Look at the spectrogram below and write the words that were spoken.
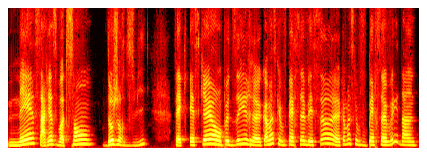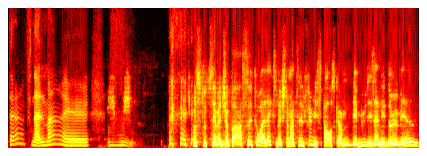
mais ça reste votre son d'aujourd'hui. Fait est-ce qu'on peut dire euh, comment est-ce que vous percevez ça? Euh, comment est-ce que vous percevez dans le temps, finalement? Euh, je sais pas si tu y avais déjà pensé, toi, Alex, mais justement, tu sais, le film, il se passe comme début des années 2000,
